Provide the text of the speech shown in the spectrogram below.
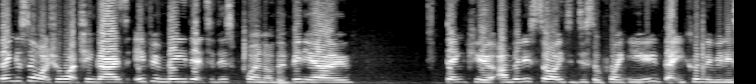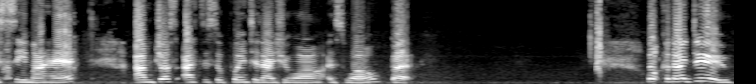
thank you so much for watching guys. If you made it to this point of the video thank you. I'm really sorry to disappoint you that you couldn't really see my hair. I'm just as disappointed as you are as well but what can I do?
